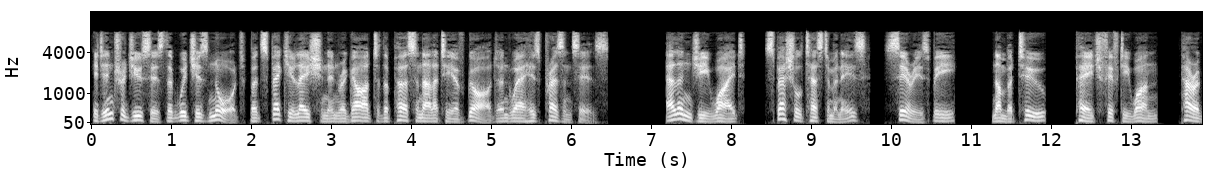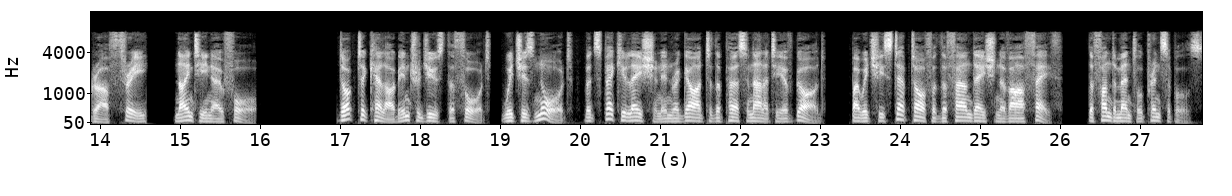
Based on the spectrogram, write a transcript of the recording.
It introduces that which is naught but speculation in regard to the personality of God and where his presence is. Ellen G. White, Special Testimonies, Series B, number 2, page 51, paragraph 3, 1904. Dr. Kellogg introduced the thought, which is naught but speculation in regard to the personality of God, by which he stepped off of the foundation of our faith, the fundamental principles.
